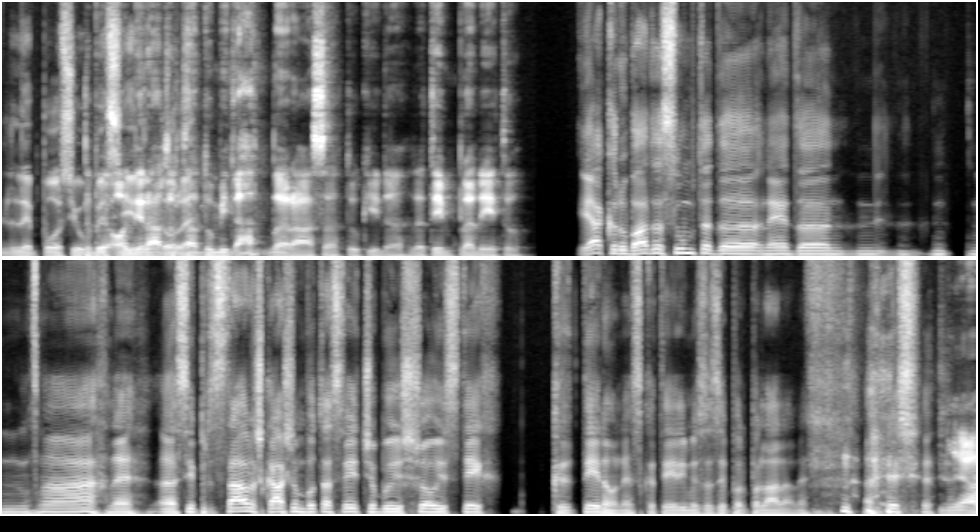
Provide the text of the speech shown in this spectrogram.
lepo si Da bi oni radi ta dominantna rasa tukaj na, na tem planetu. Ja, ker oba dva sumta, da, ne, da a, ne, a si predstavljaš, kakšen bo ta svet, če bo šel iz teh kretenov, ne, s katerimi so se pripeljali. ne. A veš? Ja,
